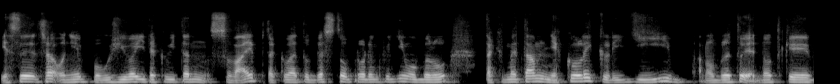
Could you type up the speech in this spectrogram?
jestli třeba oni používají takový ten swipe, takové to gesto pro odemknutí mobilu, tak mi tam několik lidí, ano, byly to jednotky,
